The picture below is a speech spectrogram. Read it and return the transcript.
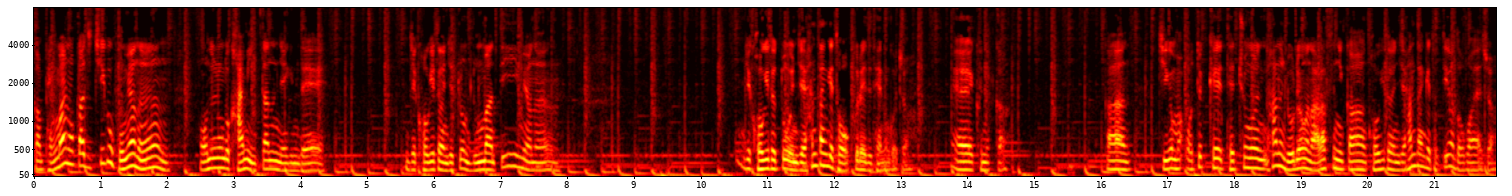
그러니까 100만 원까지 찍어 보면은 어느 정도 감이 있다는 얘긴데 이제 거기서 이제 좀 눈만 띄면은 이제 거기서 또 이제 한 단계 더 업그레이드 되는 거죠. 예, 그니까. 그니까 지금 어떻게 대충은 하는 요령은 알았으니까 거기서 이제 한 단계 더 뛰어 넣어봐야죠.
